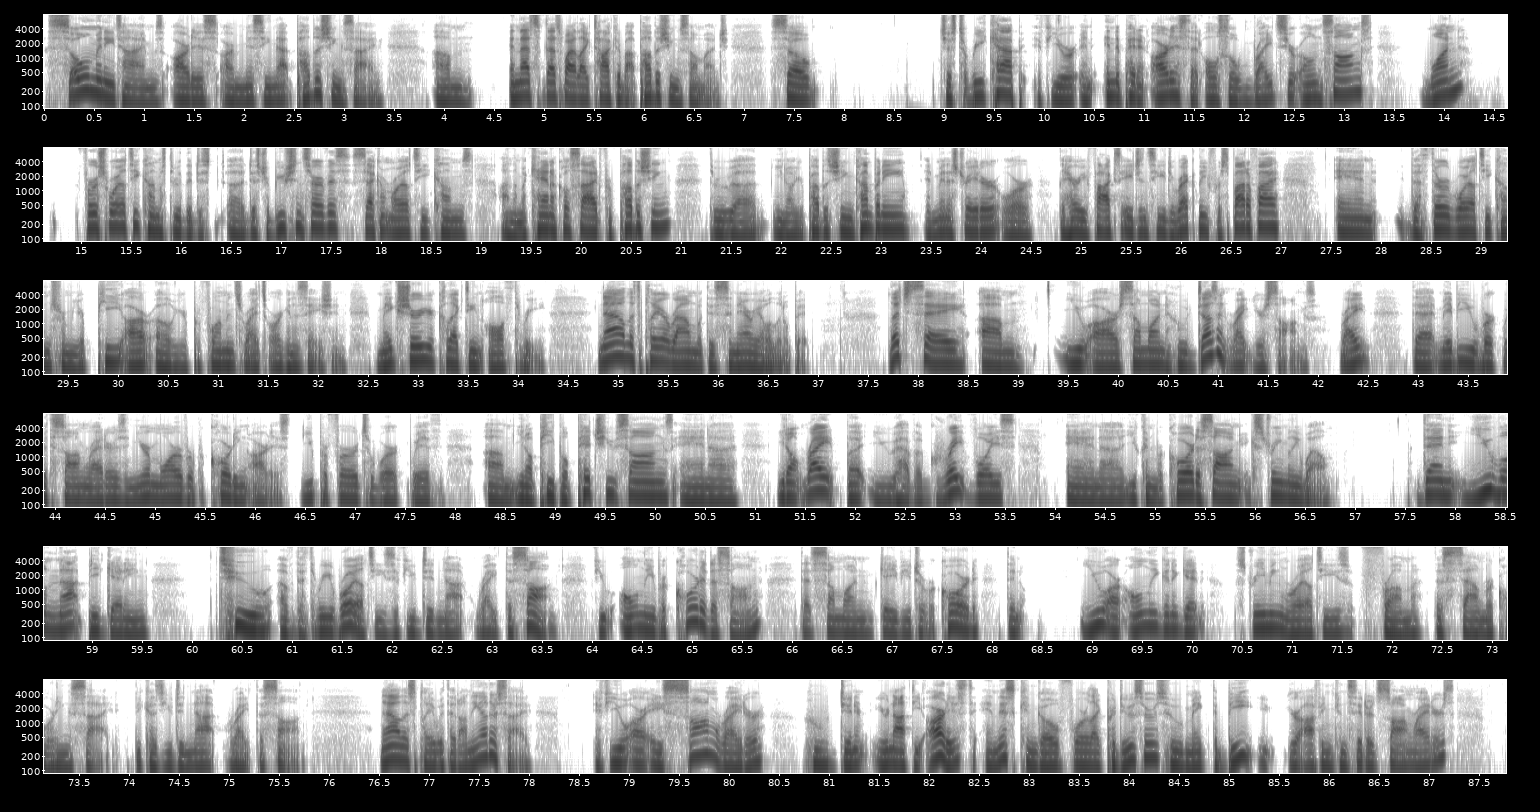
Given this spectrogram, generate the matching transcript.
so many times artists are missing that publishing side. Um, and that's that's why I like talking about publishing so much. So just to recap, if you're an independent artist that also writes your own songs, one, first royalty comes through the dis- uh, distribution service. Second royalty comes on the mechanical side for publishing through uh, you know your publishing company, administrator, or the Harry Fox agency directly for Spotify. And the third royalty comes from your PRO, your performance rights organization. Make sure you're collecting all three. Now let's play around with this scenario a little bit. Let's say um, you are someone who doesn't write your songs, right? That maybe you work with songwriters and you're more of a recording artist. You prefer to work with, um, you know, people pitch you songs and uh, you don't write, but you have a great voice and uh, you can record a song extremely well then you will not be getting two of the three royalties if you did not write the song. If you only recorded a song that someone gave you to record, then you are only going to get streaming royalties from the sound recording side because you did not write the song. Now let's play with it on the other side. If you are a songwriter who didn't you're not the artist and this can go for like producers who make the beat you're often considered songwriters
